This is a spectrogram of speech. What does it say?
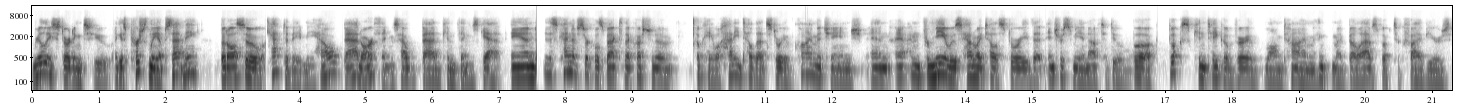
really starting to, I guess, personally upset me but also captivate me. How bad are things? How bad can things get? And this kind of circles back to that question of okay, well, how do you tell that story of climate change? And and for me, it was how do I tell a story that interests me enough to do a book? Books can take a very long time. I think my Bell Labs book took five years,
